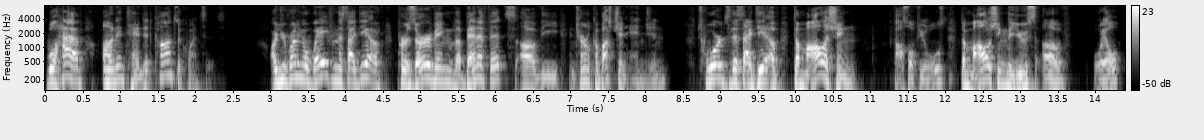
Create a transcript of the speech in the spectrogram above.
will have unintended consequences? Are you running away from this idea of preserving the benefits of the internal combustion engine towards this idea of demolishing fossil fuels, demolishing the use of oil,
